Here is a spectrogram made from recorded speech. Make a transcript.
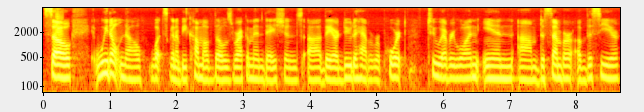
So we don't know what's going to become of those recommendations. Uh, they are due to have a report to everyone in um, December of this year,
